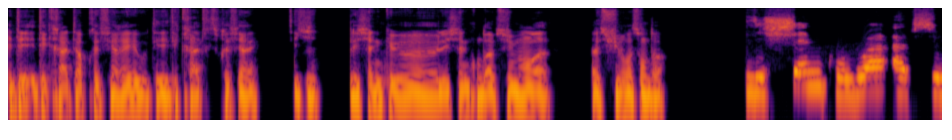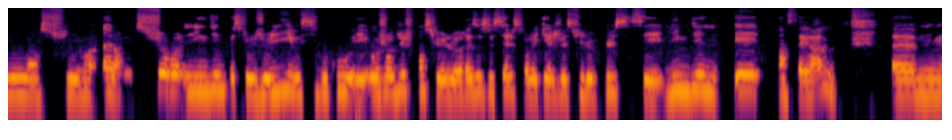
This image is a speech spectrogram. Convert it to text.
Et tes, créateurs préférés ou tes, créatrices préférées, c'est qui? Les chaînes que les chaînes qu'on doit absolument euh, euh, suivre sans toi. les chaînes qu'on doit absolument suivre. Alors sur LinkedIn parce que je lis aussi beaucoup et aujourd'hui je pense que le réseau social sur lequel je suis le plus c'est LinkedIn et Instagram. Euh,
